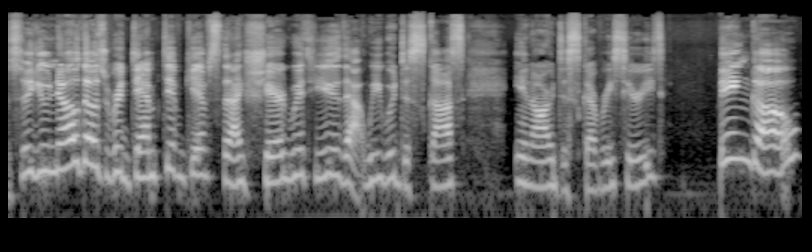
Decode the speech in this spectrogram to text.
So, you know those redemptive gifts that I shared with you that we would discuss in our discovery series? Bingo!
